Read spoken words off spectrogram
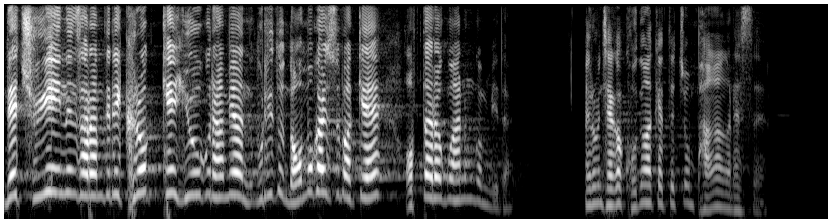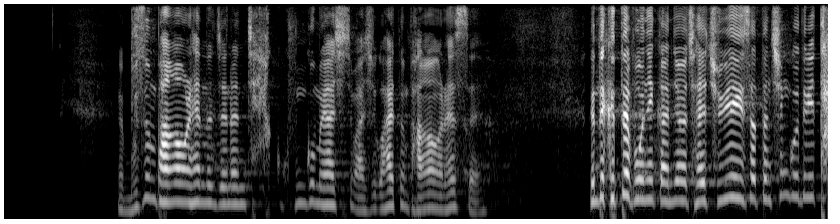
내 주위에 있는 사람들이 그렇게 유혹을 하면 우리도 넘어갈 수밖에 없다라고 하는 겁니다. 여러분 제가 고등학교 때 좀 방황을 했어요. 무슨 방황을 했는지는 자꾸 궁금해 하시지 마시고 하여튼 방황을 했어요. 근데 그때 보니까요, 제 주위에 있었던 친구들이 다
